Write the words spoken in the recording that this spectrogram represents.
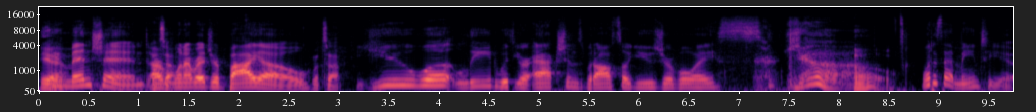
Yeah. you mentioned What's uh, when I read your bio, What's up? you uh, lead with your actions, but also use your voice. Yeah. oh What does that mean to you?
